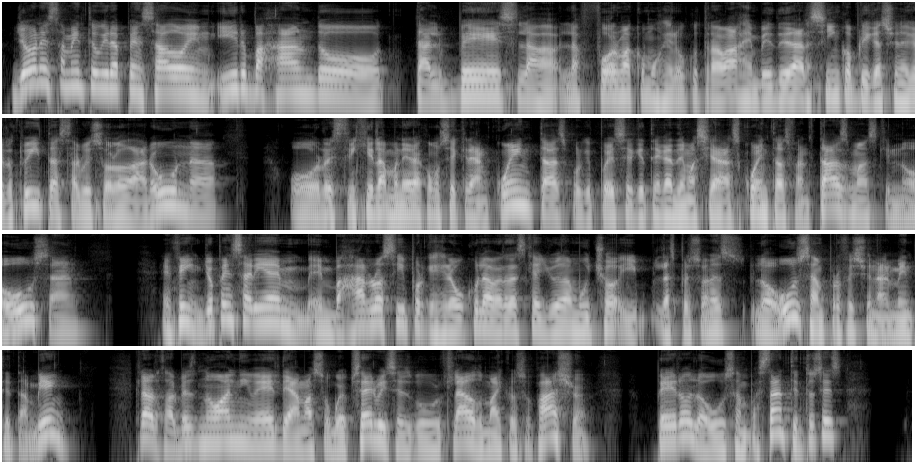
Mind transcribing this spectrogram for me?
Yo honestamente hubiera pensado en ir bajando tal vez la, forma como Heroku trabaja. En vez de dar cinco aplicaciones gratuitas, tal vez solo dar una. O restringir la manera como se crean cuentas, porque puede ser que tengan demasiadas cuentas fantasmas que no usan. En fin, yo pensaría en, bajarlo así porque Heroku la verdad es que ayuda mucho y las personas lo usan profesionalmente también. Claro, tal vez no al nivel de Amazon Web Services, Google Cloud, Microsoft Azure, pero lo usan bastante. Entonces,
